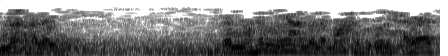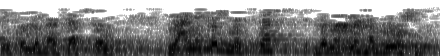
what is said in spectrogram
ما عليه المهم يعني لما واحد يقول حياتي كلها سبت يعني كلمة سبت بمعناها الروحي.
